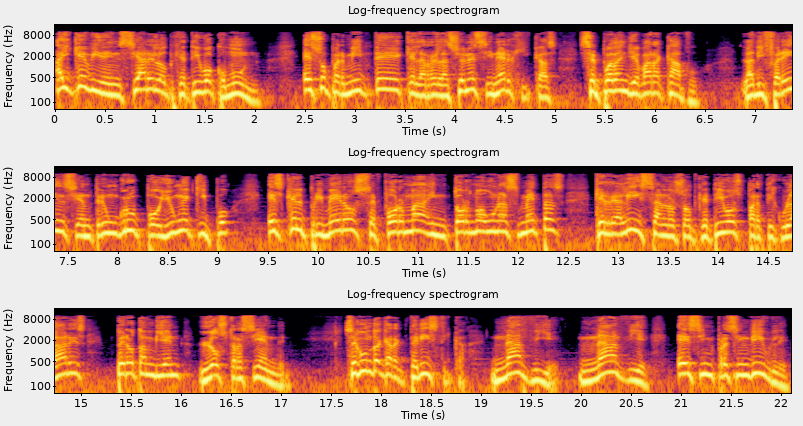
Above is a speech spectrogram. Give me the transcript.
hay que evidenciar el objetivo común. Eso permite que las relaciones sinérgicas se puedan llevar a cabo. La diferencia entre un grupo y un equipo es que el primero se forma en torno a unas metas que realizan los objetivos particulares, pero también los trascienden. Segunda característica, nadie, nadie es imprescindible.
